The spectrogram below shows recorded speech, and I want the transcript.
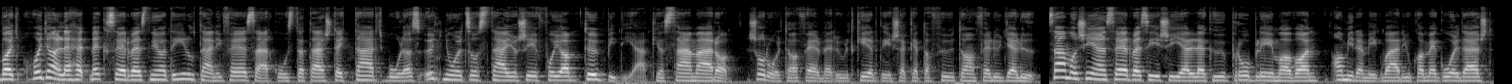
Vagy hogyan lehet megszervezni a délutáni felzárkóztatást egy tárgyból az 5-8 osztályos évfolyam többi diákja számára? Sorolta a felmerült kérdéseket a főtanfelügyelő. Számos ilyen szervezési jellegű probléma van, amire még várjuk a megoldást.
